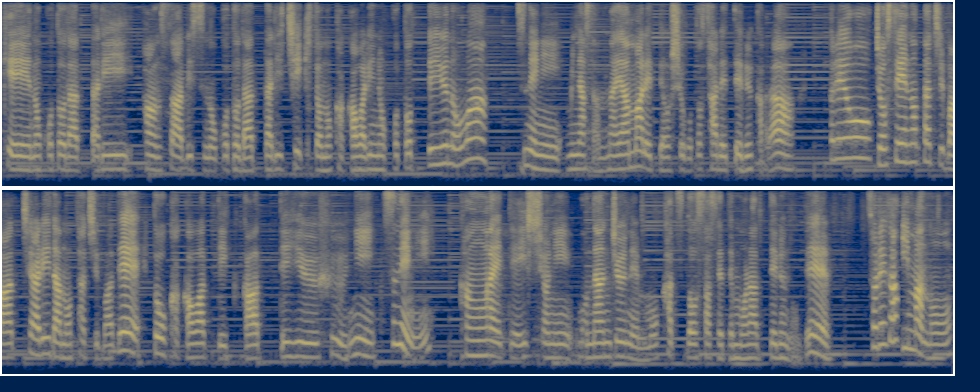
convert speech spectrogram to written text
経営のことだったりファンサービスのことだったり地域との関わりのことっていうのは常に皆さん悩まれてお仕事されてるからそれを女性の立場チアリーダーの立場でどう関わっていくかっていうふうに常に考えて一緒にもう何十年も活動させてもらってるのでそれが今の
